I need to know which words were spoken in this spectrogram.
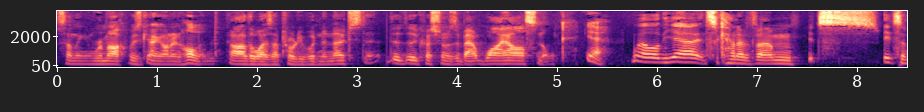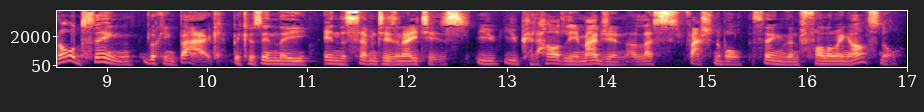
something remarkable was going on in Holland. Otherwise I probably wouldn't have noticed it. The, the question was about why Arsenal? Yeah well yeah it's a kind of um, it's it's an odd thing looking back because in the in the 70s and 80s you you could hardly imagine a less fashionable thing than following Arsenal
